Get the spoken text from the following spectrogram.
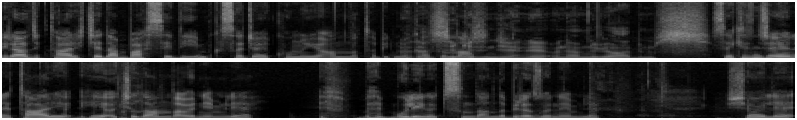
birazcık tarihçeden bahsedeyim kısaca konuyu anlatabilmek Evet, adına. 8. Henry önemli bir abimiz. 8. Henry tarihi açıdan da önemli. Ben Boleyn açısından da biraz önemli. Şöyle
